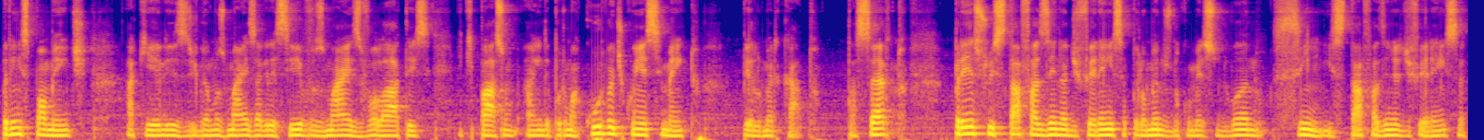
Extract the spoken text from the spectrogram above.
principalmente aqueles, digamos, mais agressivos, mais voláteis e que passam ainda por uma curva de conhecimento pelo mercado, tá certo? Preço está fazendo a diferença, pelo menos no começo do ano? Sim, está fazendo a diferença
